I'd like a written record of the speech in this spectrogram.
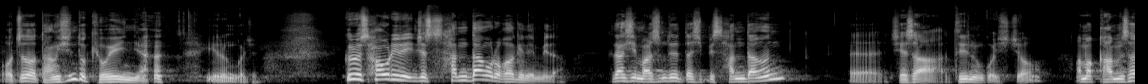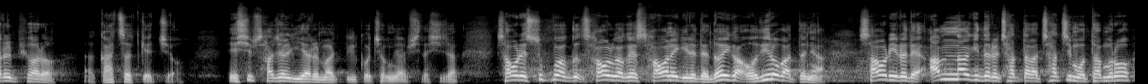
어쩌다 당신도 교회에 있냐? 이런 거죠. 그리고 사울이 이제 산당으로 가게 됩니다. 그 당시 말씀드렸다시피 산당은 예, 제사 드리는 곳이죠. 아마 감사를 표하러 갔었겠죠. 14절 이하를 읽고 정리합시다. 시작. 사울의 숙부가 그, 사울과 그의 사원에게 이르되 너희가 어디로 갔더냐? 사울이 이르되 암나기들을 찾다가 찾지 못하므로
